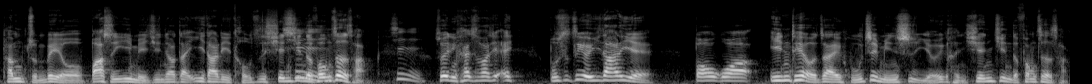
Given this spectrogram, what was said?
他们准备有八十亿美金要在意大利投资先进的封测厂。是，所以你开始发现，哎，不是只有意大利耶，包括 Intel 在胡志明市有一个很先进的封测厂，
